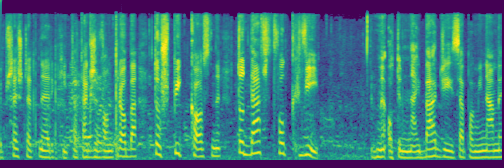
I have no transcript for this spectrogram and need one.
y, przeszczep nerki, to także wątroba, to szpik kostny, to dawstwo krwi. My o tym najbardziej zapominamy,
